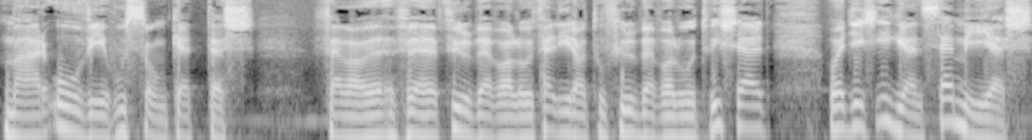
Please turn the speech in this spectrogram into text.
már OV22-es fel a fülbevaló, feliratú fülbevalót viselt, vagyis igen, személyes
